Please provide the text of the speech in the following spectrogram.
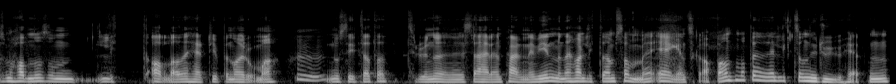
som hadde noe sånn litt à la denne typen aroma. Nå sier jeg at jeg tror nødvendigvis det her er en perlende vin, men jeg har litt av de samme egenskapene. på en måte. Litt sånn ruheten,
